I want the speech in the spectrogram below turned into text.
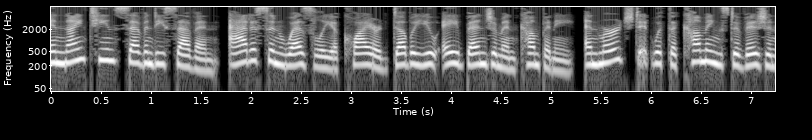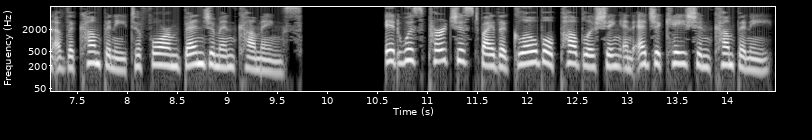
In 1977, Addison Wesley acquired W. A. Benjamin Company, and merged it with the Cummings division of the company to form Benjamin Cummings. It was purchased by the global publishing and education company,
